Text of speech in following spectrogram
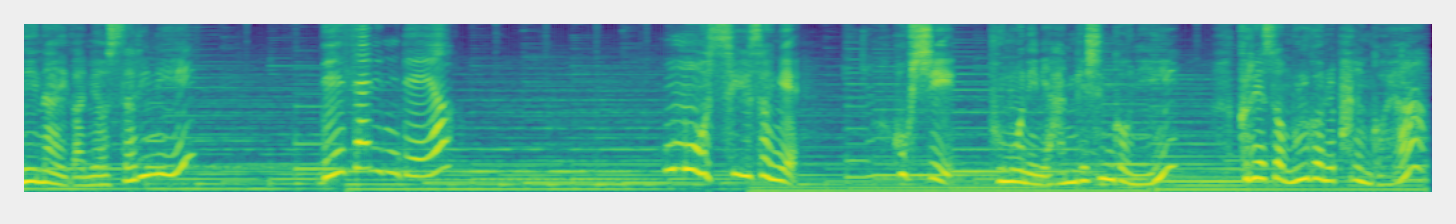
네 나이가 몇 살이니? 네 살인데요. 어머 세상에, 혹시 부모님이 안 계신 거니? 그래서 물건을 파는 거야?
